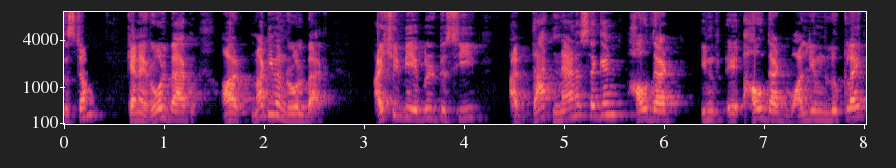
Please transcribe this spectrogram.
system can i roll back or not even roll back I should be able to see at that nanosecond how that in, eh, how that volume look like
